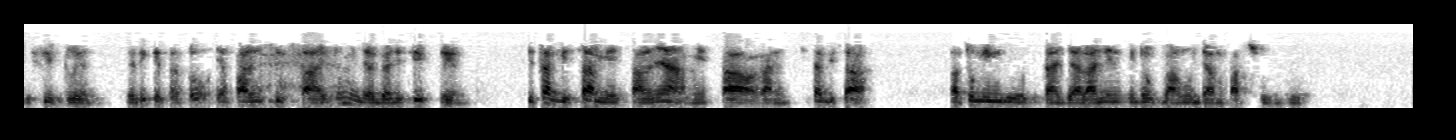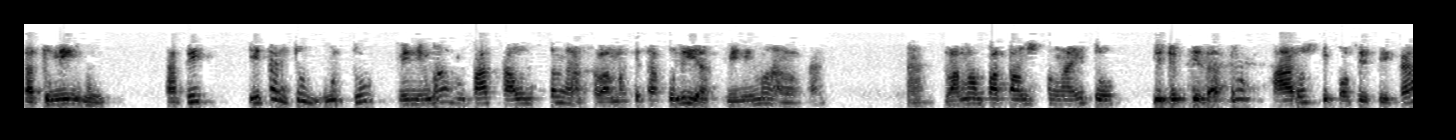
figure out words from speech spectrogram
disiplin jadi kita tuh yang paling susah itu menjaga disiplin kita bisa misalnya misalkan kita bisa satu minggu kita jalanin hidup bangun jam 4 subuh. Satu minggu. Tapi kita itu butuh minimal empat tahun setengah selama kita kuliah minimal kan? Nah selama empat tahun setengah itu hidup kita tuh harus diposisikan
